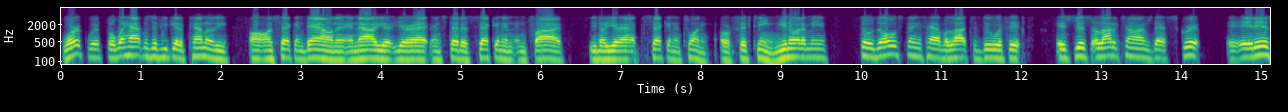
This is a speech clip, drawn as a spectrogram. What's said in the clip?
work with. But what happens if you get a penalty on, on second down and, and, now you're you're at instead of second and, and five, you know, you're at second and 20 or 15. You know what I mean? So those things have a lot to do with it. It's just a lot of times that script, it is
